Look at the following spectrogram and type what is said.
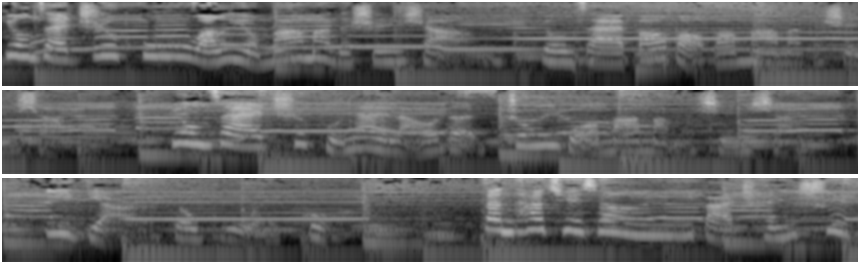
用在知乎网友妈妈的身上，用在包宝宝妈妈的身上，用在吃苦耐劳的中国妈妈们身上，一点儿都不为过。但它却像一把沉睡的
